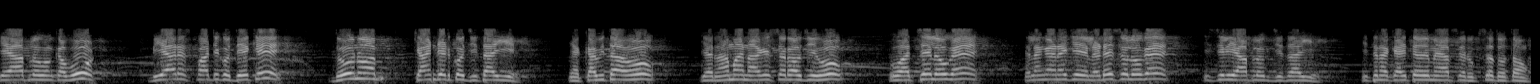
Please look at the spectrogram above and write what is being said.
कि आप लोगों का वोट बीआरएस पार्टी को देके दोनों अब कैंडिडेट को जिताइए। या कविता हो, या रामा नागेश्वर राव जी हो, वो अच्छे लोग हैं। तेलंगाना के लड़े से लोग हैं। इसीलिए आप लोग जिताइए इतना कहते हुए मैं आपसे रुखसत होता हूं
